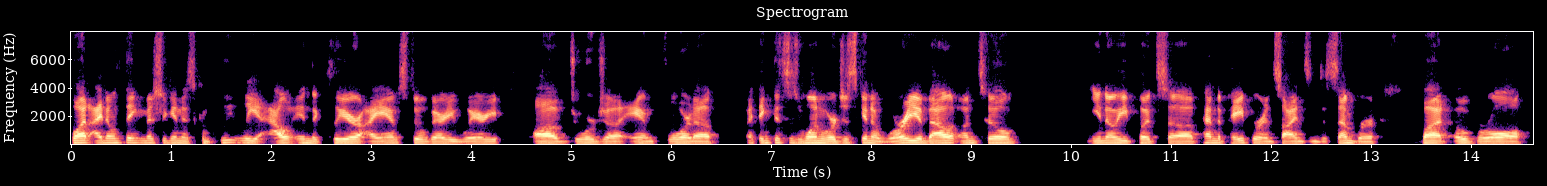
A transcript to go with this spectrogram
but I don't think Michigan is completely out in the clear. I am still very wary of Georgia and Florida. I think this is one we're just going to worry about until you know he puts uh, pen to paper and signs in December. But overall,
